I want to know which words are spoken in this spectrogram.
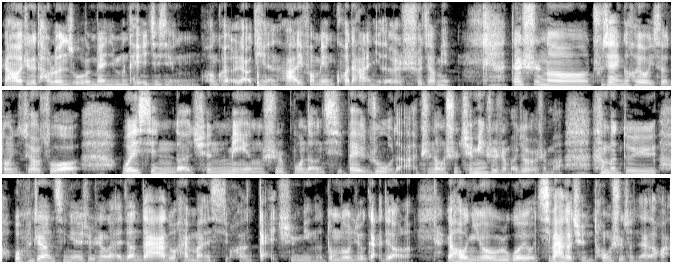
然后这个讨论组里面你们可以进行欢快的聊天啊，一方面扩大了你的社交面。但是呢，出现一个很有意思的东西，叫做微信的群名是不能起备注的，只能是群名是什么就是什么。那么对于我们这样青年学生来讲，大家都还蛮喜欢改群名的，动不动就改掉了。然后你又如果有七八个群同时存在的话。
